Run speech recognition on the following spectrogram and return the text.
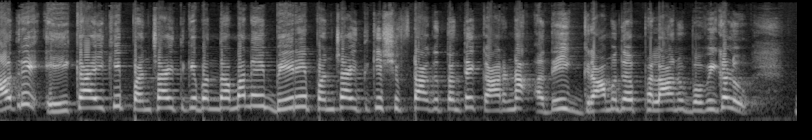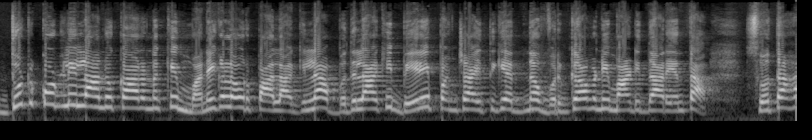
ಆದರೆ ಏಕಾಏಕಿ ಪಂಚಾಯತ್ಗೆ ಬಂದ ಮನೆ ಬೇರೆ ಪಂಚಾಯತ್ಗೆ ಶಿಫ್ಟ್ ಆಗುತ್ತಂತೆ ಕಾರಣ ಅದೇ ಗ್ರಾಮದ ಫಲಾನುಭವಿಗಳು ದುಡ್ಡು ಕೊಡ್ಲಿಲ್ಲ ಅನ್ನೋ ಕಾರಣಕ್ಕೆ ಮನೆಗಳವ್ರ ಪಾಲಾಗಿಲ್ಲ, ಬದಲಾಗಿ ಬೇರೆ ಪಂಚಾಯತ್ಗೆ ಅದನ್ನ ವರ್ಗಾವಣೆ ಮಾಡಿದ್ದಾರೆ ಅಂತ ಸ್ವತಃ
